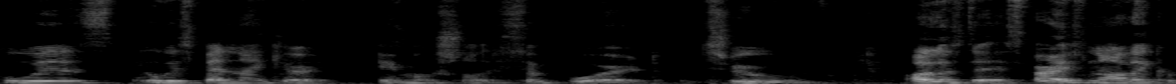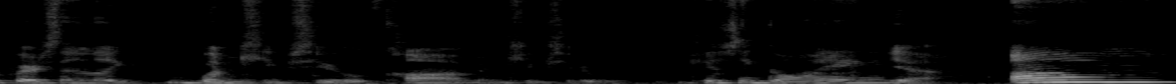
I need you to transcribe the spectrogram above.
who is who has been like your emotional support through all of this, or if not like a person, like what Mhm. keeps you calm and keeps you keeps me going? yeah. Um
